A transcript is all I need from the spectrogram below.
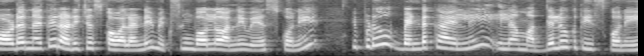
పౌడర్ని అయితే రెడీ చేసుకోవాలండి. మిక్సింగ్ బౌల్లో అన్నీ వేసుకొని ఇప్పుడు బెండకాయల్ని ఇలా మధ్యలోకి తీసుకొని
